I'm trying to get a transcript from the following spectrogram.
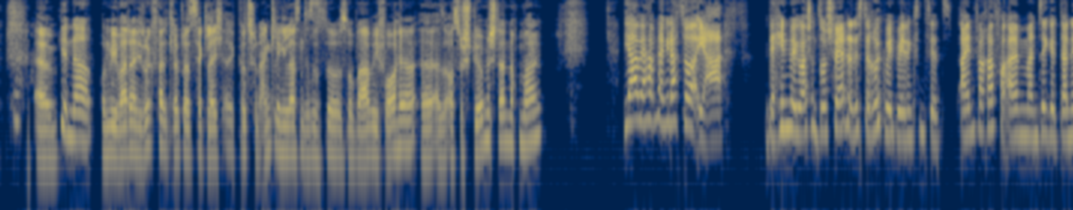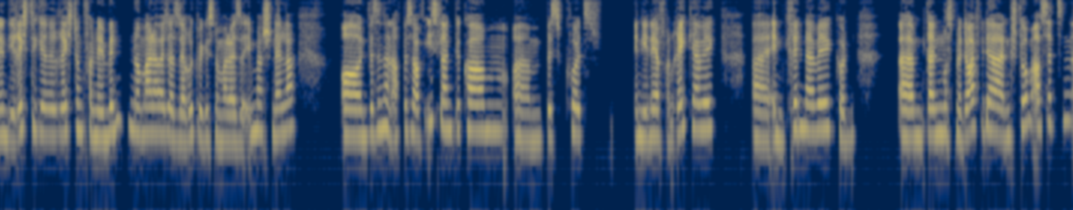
ähm, genau. Und wie war dann die Rückfahrt? Ich glaube, du hast ja gleich äh, kurz schon anklingen lassen, dass es so, so war wie vorher. Äh, also auch so stürmisch dann nochmal? Ja, wir haben dann gedacht so, ja, der Hinweg war schon so schwer, dann ist der Rückweg wenigstens jetzt einfacher. Vor allem, man segelt dann in die richtige Richtung von den Winden normalerweise. Also der Rückweg ist normalerweise immer schneller. Und wir sind dann auch bis auf Island gekommen, ähm, bis kurz in die Nähe von Reykjavik äh, in Grindavik und ähm, dann mussten wir dort wieder einen Sturm aufsetzen,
